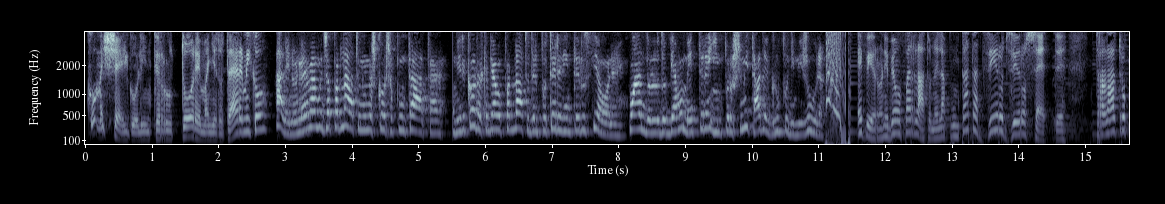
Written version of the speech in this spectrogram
come scelgo l'interruttore magnetotermico? Ale, non ne avevamo già parlato in una scorsa puntata? Mi ricordo che abbiamo parlato del potere di interruzione, quando lo dobbiamo mettere in prossimità del gruppo di misura. È vero, ne abbiamo parlato nella puntata 007. Tra l'altro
